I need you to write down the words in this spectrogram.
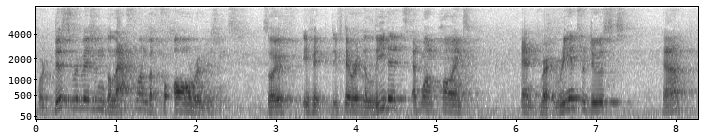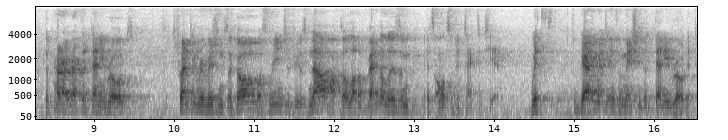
for this revision, the last one, but for all revisions. So if, if, it, if they were deleted at one point and were reintroduced, yeah, the paragraph that Denny wrote 20 revisions ago was reintroduced now after a lot of vandalism, it's also detected here, with, together with the information that Denny wrote it.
